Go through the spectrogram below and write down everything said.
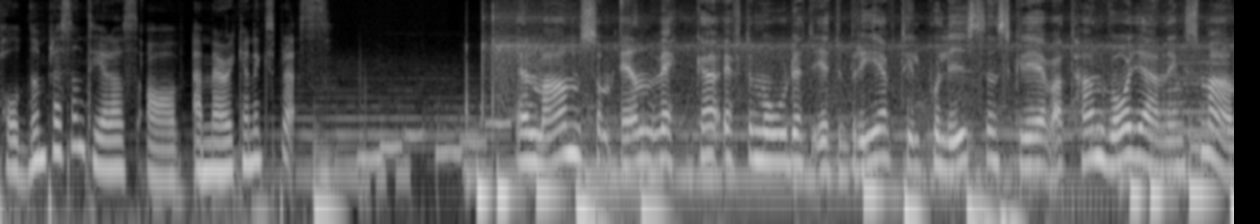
Podden presenteras av American Express. En man som en vecka efter mordet i ett brev till polisen skrev att han var gärningsman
